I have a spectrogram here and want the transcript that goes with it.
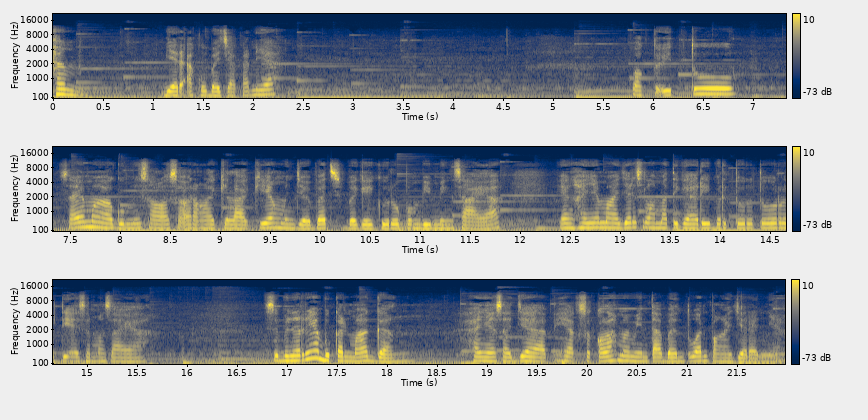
Hmm, biar aku bacakan ya. Waktu itu, saya mengagumi salah seorang laki-laki yang menjabat sebagai guru pembimbing saya yang hanya mengajar selama tiga hari berturut-turut di SMA saya. Sebenarnya bukan magang, hanya saja pihak sekolah meminta bantuan pengajarannya.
